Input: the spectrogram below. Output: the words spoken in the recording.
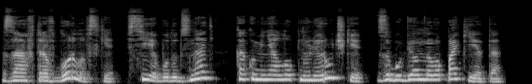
«Завтра в Горловске все будут знать, как у меня лопнули ручки забубенного пакета.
